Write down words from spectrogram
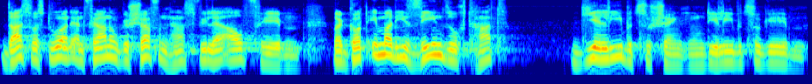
das, was du an Entfernung geschaffen hast, will er aufheben, weil Gott immer die Sehnsucht hat, dir Liebe zu schenken, dir Liebe zu geben.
